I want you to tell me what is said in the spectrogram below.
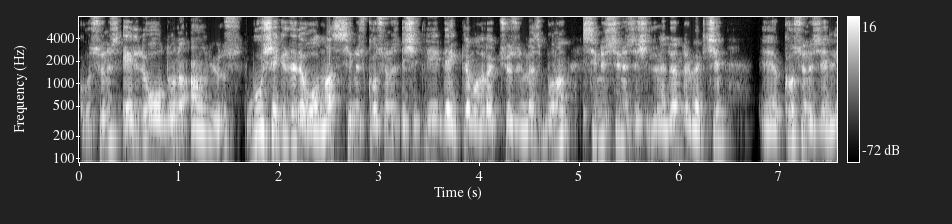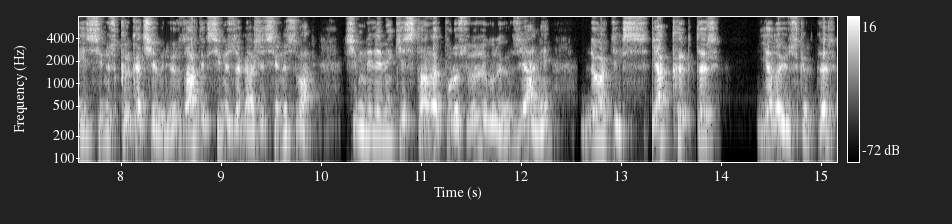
kosinüs 50 olduğunu anlıyoruz. Bu şekilde de olmaz. Sinüs kosinüs eşitliği denklem olarak çözülmez. Bunu sinüs sinüs eşitliğine döndürmek için e, kosinüs 50'yi sinüs 40'a çeviriyoruz. Artık sinüse karşı sinüs var. Şimdi demin ki standart prosedürü uyguluyoruz. Yani 4x ya 40'tır ya da 140'tır.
